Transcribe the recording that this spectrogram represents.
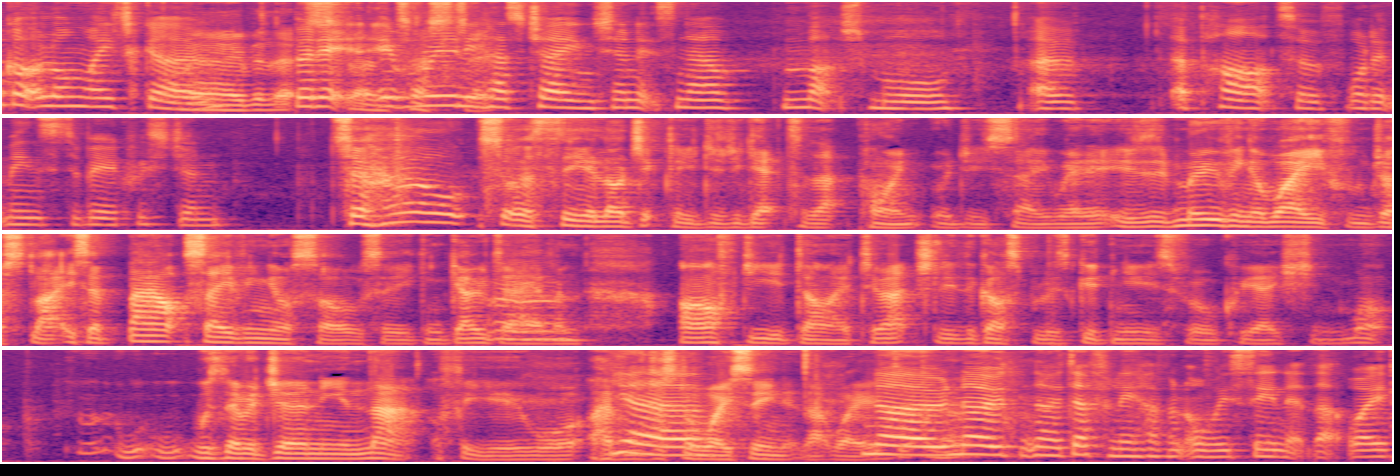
got a long way to go, No, but but it, it really has changed and it's now much more a, a part of what it means to be a Christian. So how sort of theologically did you get to that point? Would you say where it is moving away from just like it's about saving your soul so you can go to Mm. heaven after you die to actually the gospel is good news for all creation? What was there a journey in that for you, or have you just always seen it that way? No, no, no, definitely haven't always seen it that way.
